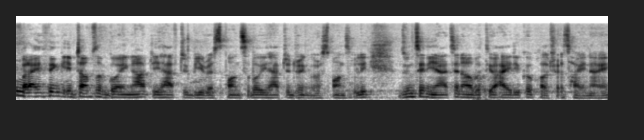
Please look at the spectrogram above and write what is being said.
But I think in terms of going out you have to be responsible you have to drink responsibly जुन चाहिँ यहाँ चाहिँ अब त्यो आइडीको कल्चर छैन है।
